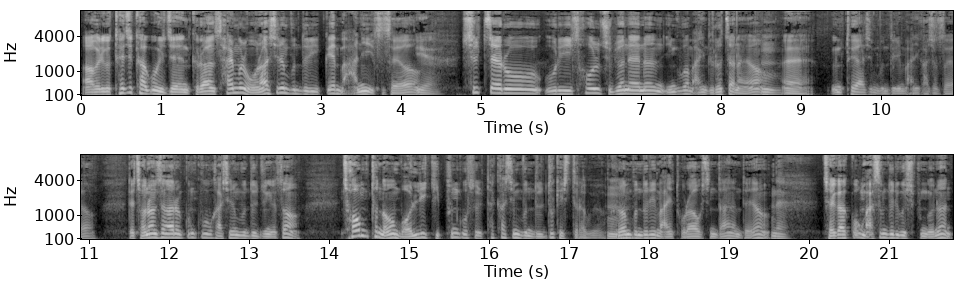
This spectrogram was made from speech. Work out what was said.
아 그리고 퇴직하고 이제 그러한 삶을 원하시는 분들이 꽤 많이 있으세요. 예. 실제로 우리 서울 주변에는 인구가 많이 늘었잖아요. 음. 예, 은퇴하신 분들이 많이 가셨어요. 근데 전원 생활을 꿈꾸고 가시는 분들 중에서 처음부터 너무 멀리 깊은 곳을 택하신 분들도 계시더라고요. 음. 그런 분들이 많이 돌아오신다 하는데요. 네. 제가 꼭 말씀드리고 싶은 거는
